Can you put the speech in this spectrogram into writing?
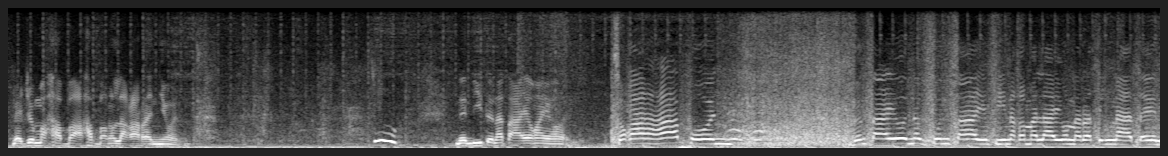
Medyo mahaba-habang lakaran yon. Woo! Nandito na tayo ngayon. So kahapon, doon tayo nagpunta, yung pinakamalayong narating natin.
